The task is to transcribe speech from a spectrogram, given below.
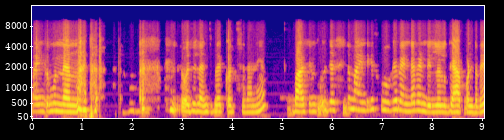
మా ఇంటి ముందే అన్నమాట. రోజు లంచ్ బ్రేక్ వచ్చేదాన్ని. భాషం స్కూల్ జస్ట్ మా ఇంటికి స్కూల్కి రెండే రెండు ఇల్లు గ్యాప్ ఉంటది.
